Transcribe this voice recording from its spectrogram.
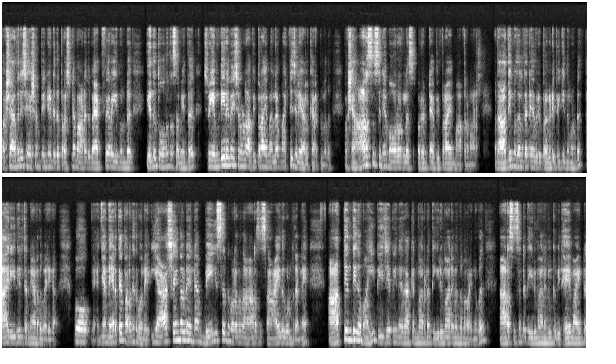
പക്ഷെ അതിനുശേഷം പിന്നീട് ഇത് പ്രശ്നമാണ്, ഇത് ബാക്ക്ഫെയർ ചെയ്യുന്നുണ്ട് എന്ന് തോന്നുന്ന സമയത്ത് ശ്രീ എം ഡി രമേശിനുള്ള അഭിപ്രായമല്ല മറ്റു ചില ആൾക്കാർക്കുള്ളത്. പക്ഷെ ആർ എസ് എസിന് മോറോർലെസ് ഒരൊറ്റ അഭിപ്രായം മാത്രമാണ്. അത് ആദ്യം മുതൽ തന്നെ അവർ പ്രകടിപ്പിക്കുന്നുമുണ്ട്. ആ രീതിയിൽ തന്നെയാണ് അത് വരിക. അപ്പോൾ ഞാൻ നേരത്തെ പറഞ്ഞതുപോലെ ഈ ആശയങ്ങളുടെ എല്ലാം ബേസ് എന്ന് പറയുന്നത് ആർ എസ് എസ് ആയതുകൊണ്ട് തന്നെ ആത്യന്തികമായി ബി ജെ പി നേതാക്കന്മാരുടെ തീരുമാനം എന്ന് പറയുന്നത് ആർ എസ് എസിന്റെ തീരുമാനങ്ങൾക്ക് വിധേയമായിട്ട്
